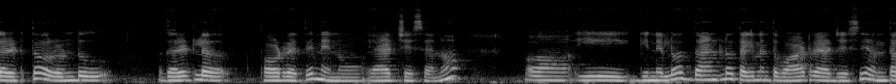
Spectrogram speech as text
గరిటతో రెండు గరిటల పౌడర్ అయితే నేను యాడ్ చేశాను. ఈ గిన్నెలో దాంట్లో తగినంత వాటర్ యాడ్ చేసి అంతా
